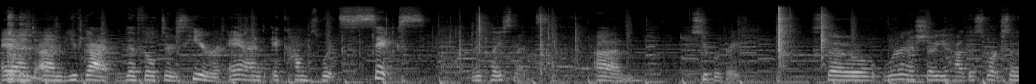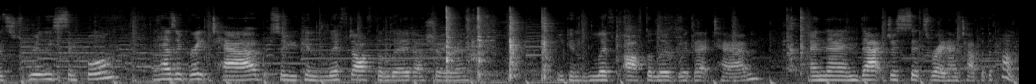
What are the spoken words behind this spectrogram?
And um, you've got the filters here, and it comes with six replacements. Um, super great. So we're gonna show you how this works. So it's really simple. It has a great tab, so you can lift off the lid. I'll show you. You can lift off the lid with that tab. And then that just sits right on top of the pump.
